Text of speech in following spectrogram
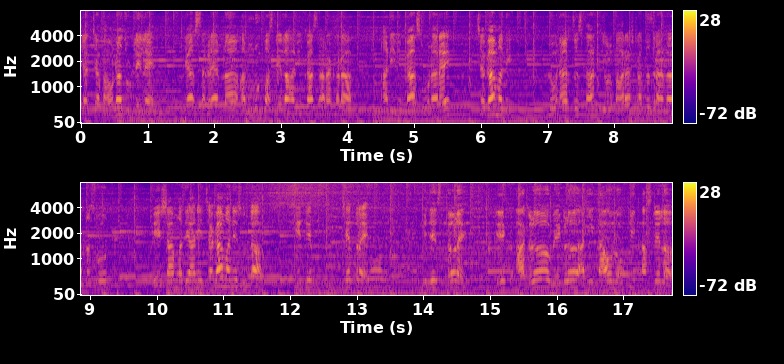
ज्यांच्या भावना जुडलेल्या आहेत त्या सगळ्यांना अनुरूप असलेला हा विकास आराखडा आणि विकास होणार आहे. जगामध्ये लोणारचं स्थान केवळ महाराष्ट्रातच राहणार नसून देशामध्ये आणि जगामध्ये सुद्धा हे जे क्षेत्र आहे हे जे स्थळ आहे एक आगळं वेगळं आणि नावलौकिक असलेलं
